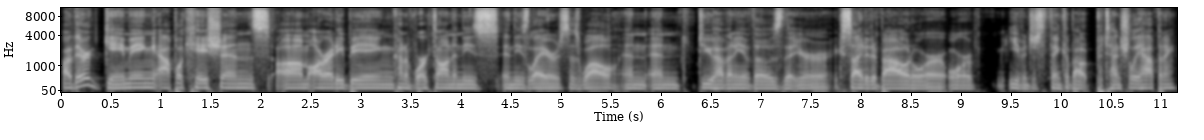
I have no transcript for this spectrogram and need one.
are there gaming applications um, already being kind of worked on in these in these layers as well? And and do you have any of those that you're excited about or or even just think about potentially happening?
